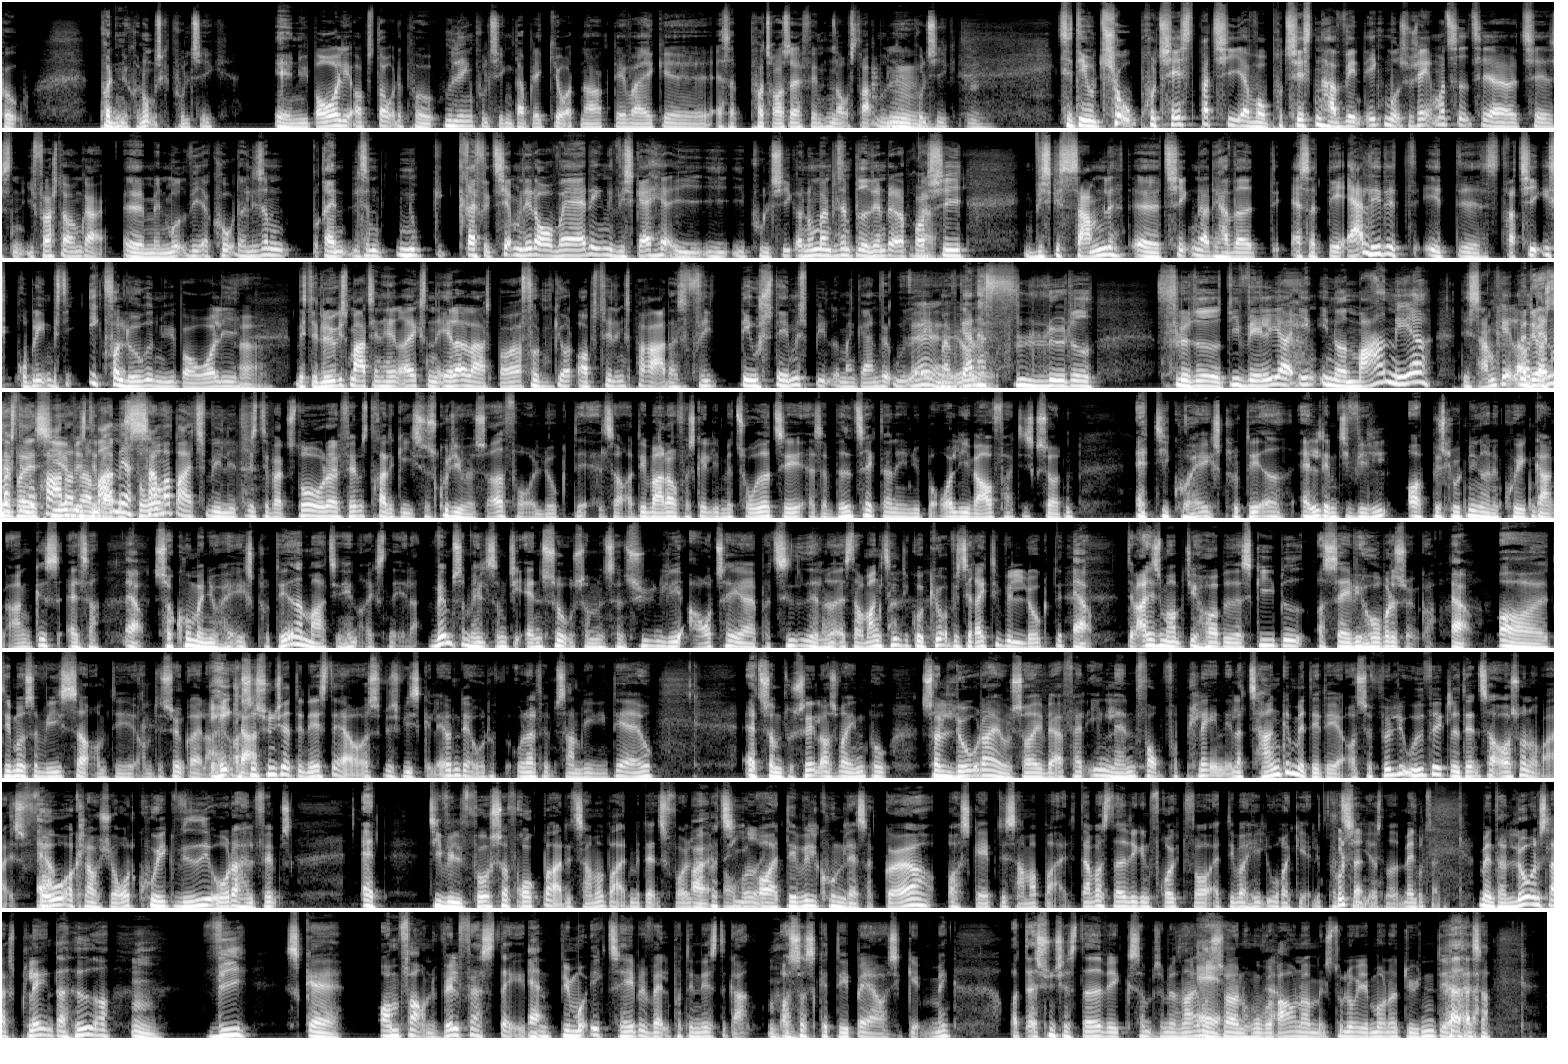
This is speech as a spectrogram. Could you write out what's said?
på den økonomiske politik. Øh, Nye Borgerlige opstår det på udlændingepolitikken, der blev gjort nok. Det var ikke, øh, altså på trods af 15 år stram udlændingepolitik. Mm. Mm. Så det er jo to protestpartier, hvor protesten har vendt ikke mod Socialdemokratiet til, til sådan, i første omgang, øh, men mod VRK, der ligesom, ligesom nu reflekterer man lidt over, hvad er det egentlig, vi skal her i, i, i politik. Og nu er man ligesom blevet dem der, der prøver ja. at sige, vi skal samle øh, tingene, og det har været, altså det er lidt et, et, et strategisk problem, hvis de ikke får lukket nye borgerlige. Ja. Hvis det lykkes Martin Henriksen eller Lars Bøger at få dem gjort opstillingsparat, altså, fordi det er jo stemmespillet, man gerne vil ud af. Ja, man vil jo, gerne have flyttet flyttet de vælgere ind i noget meget mere, det samme gælder jo Danmarksdemokraterne, noget meget mere store, samarbejdsvilligt. Hvis det var et stort 98-strategi, så skulle de jo have sørget for at lukke det. Altså, og det var der jo forskellige metoder til. Altså vedtægterne i Nye Borgerlige var jo faktisk sådan, at de kunne have ekskluderet alle dem, de ville, og beslutningerne kunne ikke engang ankes. Altså, ja. så kunne man jo have ekskluderet Martin Henriksen, eller hvem som helst, som de anså som en sandsynlig aftager af partiet. Eller noget. Altså, der var mange ting, de kunne have gjort, hvis de rigtig ville lukke det. Ja. Det var ligesom om, de hoppede af skibet og sagde, vi håber, det synker. Ja. Og det må så vise sig, om det, om det synker eller ej. Og så synes jeg, at det næste er også, hvis vi skal lave den der 98-sammenligning, det er jo, at som du selv også var inde på, så lå der jo så i hvert fald en eller anden form for plan eller tanke med det der, og selvfølgelig udviklede den sig også undervejs. Fogh ja. og Claus Hjort kunne ikke vide i 98, at de ville få så frugtbart et samarbejde med Dansk Folkeparti, Ej, og at det ville kunne lade sig gøre og skabe det samarbejde. Der var stadigvæk en frygt for, at det var helt uregerligt parti og sådan noget. Men, men der lå en slags plan, der hedder, mm. vi skal omfavne velfærdsstaten, ja. vi må ikke tabe et valg på det næste gang, mm-hmm. og så skal det bære os igennem. Ikke? Og der synes jeg stadigvæk, som, som jeg snakkede med Søren Hove Ravn om, mens du lå hjemme under dynen der, altså,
